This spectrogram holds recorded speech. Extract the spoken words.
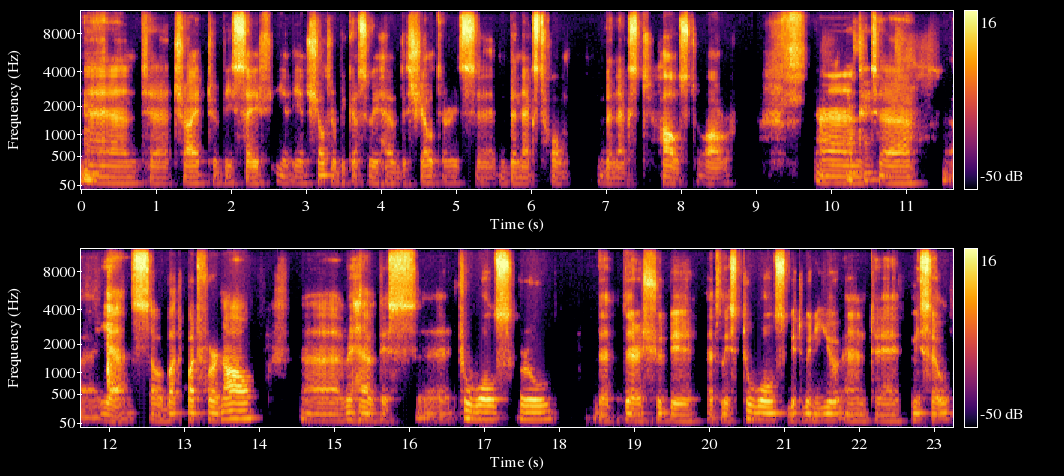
Mm. and uh, try to be safe in, in shelter because we have this shelter it's uh, the next home the next house to our and Okay. uh, uh, yeah so but but for now uh, we have this uh, two walls rule that there should be at least two walls between you and uh, missile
